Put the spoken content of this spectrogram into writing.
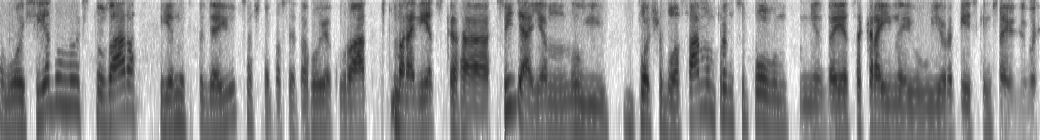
Вось я думаю што зараз яны спадзяюцца што пасля таго як урад маравецкага сыдзя ён ну і польша была самым прынцыповым мне здаецца краінай у еўрапейскім саюзе вось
